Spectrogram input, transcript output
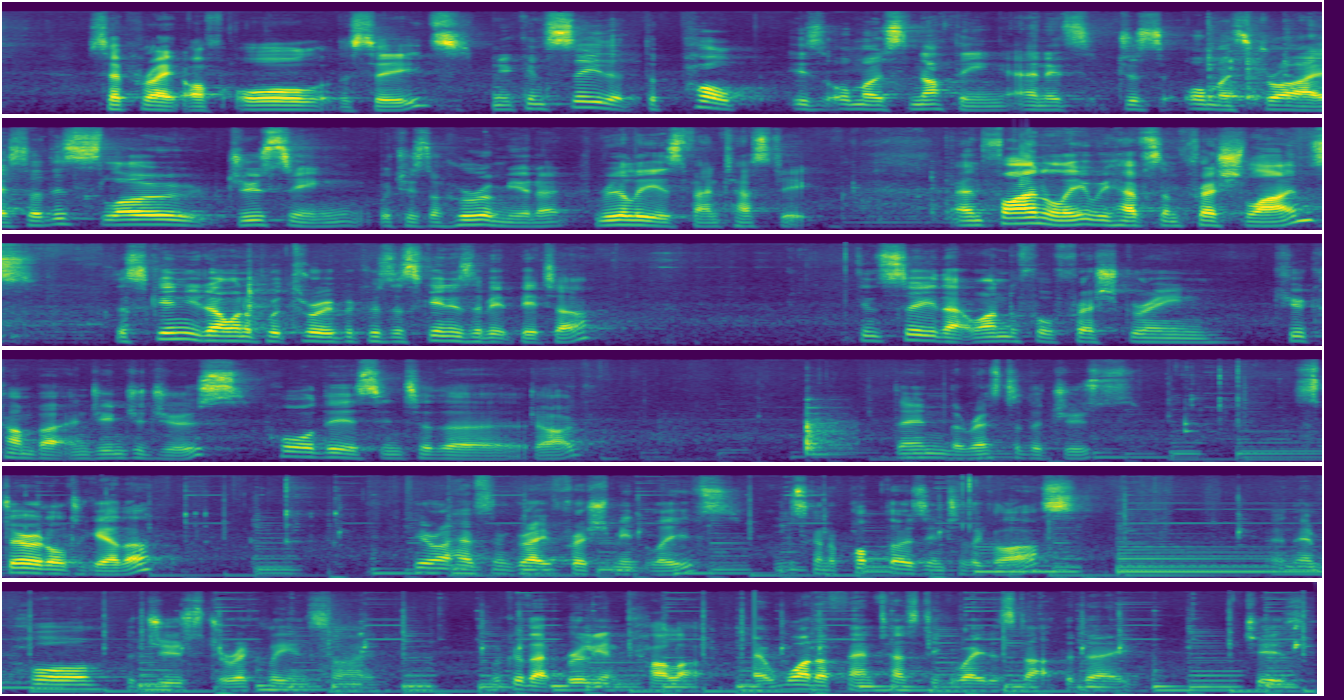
separate off all the seeds. And You can see that the pulp is almost nothing and it's just almost dry. So this slow juicing, which is a Hurom unit, really is fantastic. And finally, we have some fresh limes. The skin you don't want to put through because the skin is a bit bitter. You can see that wonderful fresh green cucumber and ginger juice. Pour this into the jug, then the rest of the juice. Stir it all together. Here I have some great fresh mint leaves. I'm just going to pop those into the glass and then pour the juice directly inside. Look at that brilliant colour. What a fantastic way to start the day. Cheers.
